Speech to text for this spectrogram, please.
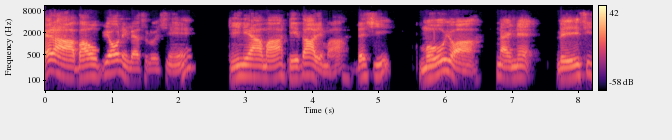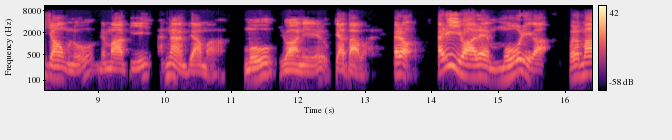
အဲ့ဒါဘာကိုပြောနေလဲဆိုလို့ရှိရင်ဒီနေရာမှာဒေသတွေမှာလက်ရှိမိုးရွာနိုင်တဲ့လေစီးကြောင်းမလို့မြန်မာပြည်အနှံ့ပြားမှာမိုးရွာနေတယ်လို့ပြသပါတယ်အဲ့တော့ အဲ့ဒီရွာတဲ့မိုးတွေကဗမာ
